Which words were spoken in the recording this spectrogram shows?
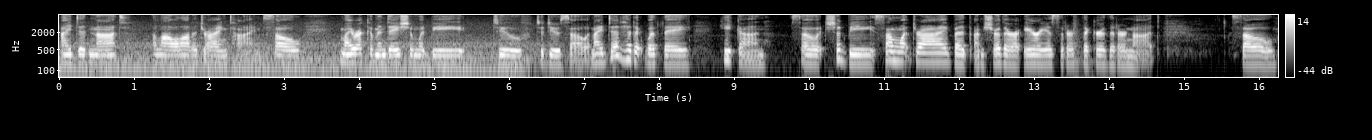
I did not allow a lot of drying time. So my recommendation would be to, to do so. And I did hit it with a heat gun so it should be somewhat dry, but I'm sure there are areas that are thicker that are not. So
